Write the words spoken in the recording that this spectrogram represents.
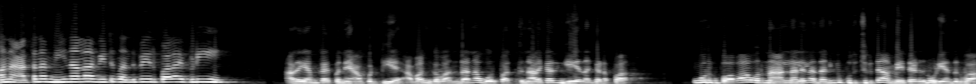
உன் ஆத்தனா மீனாலாம் வீட்டுக்கு வந்து போய் இருப்பாளா எப்படி? அதையாம்க்கா இப்ப ஞாபகப்படுத்திய? அவ இங்க வந்தானா ஒரு பத்து நாளைக்காவது இங்கேயே தான் கிடப்பா. ஊருக்கு போவா ஒரு நாலு நாளையில அந்த அன்னைக்கு குதிச்சுக்கிட்டு அம்மையை தேடுதுன்னு ஒடியாந்துருவா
